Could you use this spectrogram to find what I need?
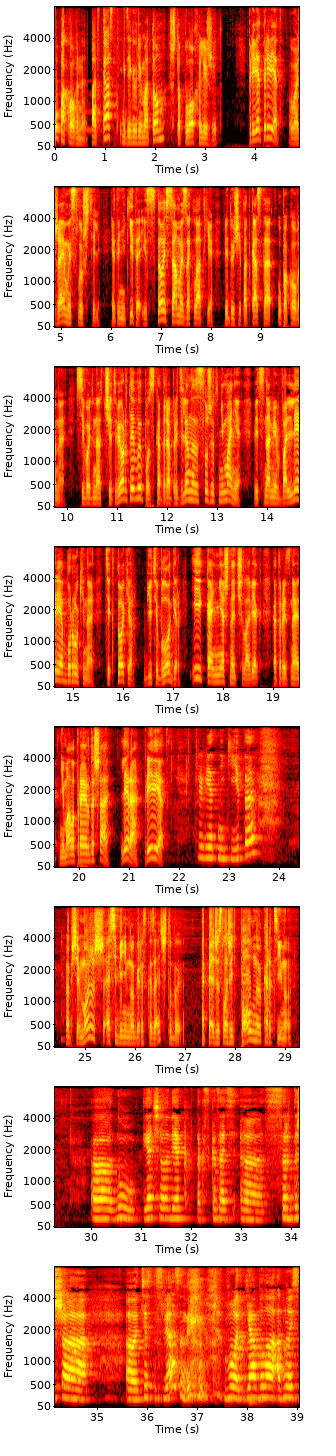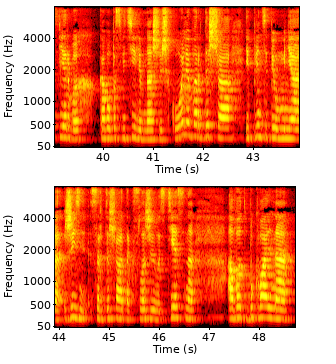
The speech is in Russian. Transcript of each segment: Упаковано. Подкаст, где говорим о том, что плохо лежит. Привет-привет, уважаемый слушатель! Это Никита из той самой закладки, ведущий подкаста «Упаковано». Сегодня у нас четвертый выпуск, который определенно заслуживает внимания, ведь с нами Валерия Бурукина, тиктокер, бьюти-блогер и, конечно, человек, который знает немало про РДШ. Лера, привет! Привет, Никита! Вообще, можешь о себе немного рассказать, чтобы, опять же, сложить полную картину? Uh, ну, я человек, так сказать, с РДШ uh, э, тесто связанный. вот, я была одной из первых, кого посвятили в нашей школе в РДШ. И, в принципе, у меня жизнь с РДШ так сложилась тесно. А вот буквально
